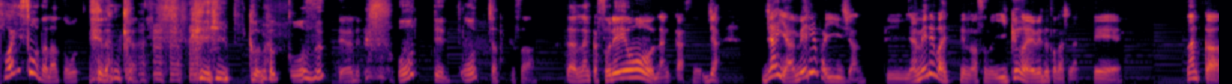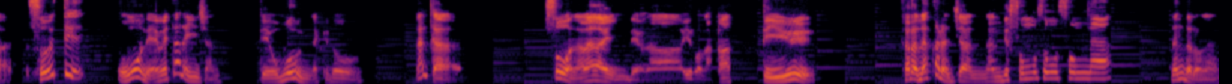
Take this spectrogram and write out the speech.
かわいそうだなと思って、なんか、この構図ってあれ思って、思っちゃってさ。だからなんかそれを、なんかその、じゃあ、じゃあやめればいいじゃんっていう、やめればっていうのはその行くのやめるとかじゃなくて、なんか、そうやって思うのやめたらいいじゃんって思うんだけど、なんか、そうはならないんだよな、世の中っていう。から、だからじゃあなんでそもそもそんな、なんだろうな、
